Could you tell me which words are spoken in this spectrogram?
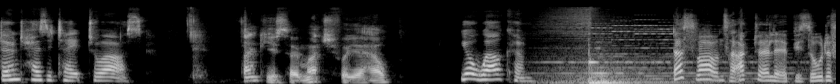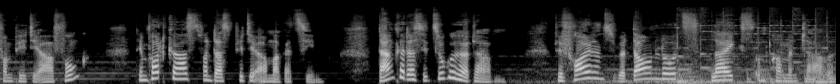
Don't hesitate to ask. Thank you so much for your help. You're welcome. Das war unsere aktuelle Episode vom PTA Funk, dem Podcast von das PTA Magazin. Danke, dass Sie zugehört haben. Wir freuen uns über Downloads, Likes und Kommentare.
